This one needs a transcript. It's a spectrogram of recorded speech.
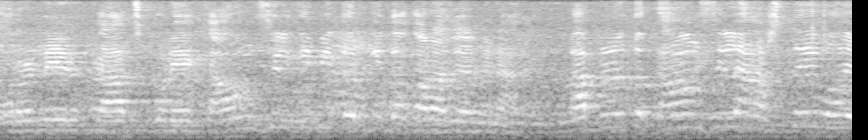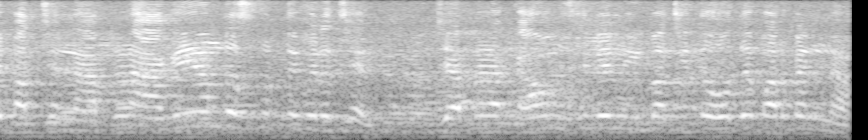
ধরনের কাজ করে কাউন্সিলকে বিতর্কিত করা যাবে না। আপনারা তো কাউন্সিলে আসতেই ভয় পাচ্ছেন না। আপনারা আগেই আন্দাজ করতে পেরেছেন যে আপনারা কাউন্সিলে নির্বাচিত হতে পারবেন না।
